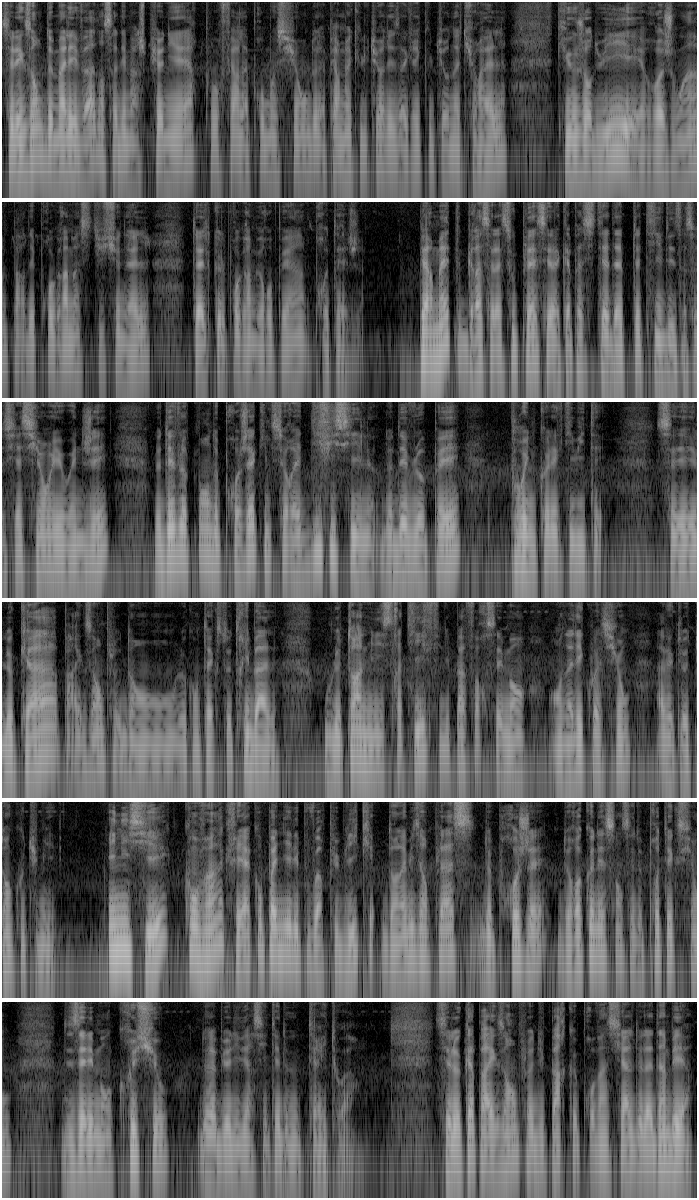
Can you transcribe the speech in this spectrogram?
C'est l'exemple de Maleva dans sa démarche pionnière pour faire la promotion de la permaculture des agricultures naturelles, qui aujourd'hui est rejoint par des programmes institutionnels tels que le programme européen Protège. Permettent, grâce à la souplesse et la capacité adaptative des associations et ONG, le développement de projets qu'il serait difficile de développer pour une collectivité. C'est le cas, par exemple, dans le contexte tribal, où le temps administratif n'est pas forcément en adéquation avec le temps coutumier. Initier, convaincre et accompagner les pouvoirs publics dans la mise en place de projets de reconnaissance et de protection des éléments cruciaux de la biodiversité de notre territoire. C'est le cas par exemple du parc provincial de la Dimbéa,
